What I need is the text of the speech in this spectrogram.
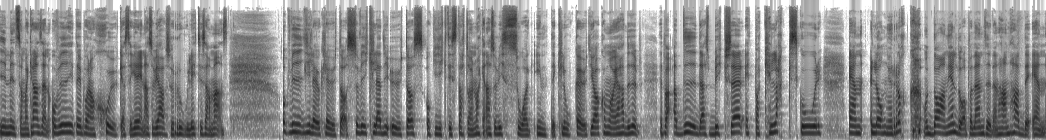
i Midsommarkransen. Och vi hittade ju på de sjukaste grejerna. Alltså vi har haft så roligt tillsammans. Och vi gillar ju att klä ut oss. Så vi klädde ut oss och gick till Statoilmackan. Alltså vi såg inte kloka ut. Jag kommer ihåg, jag hade typ ett par Adidas-byxor, ett par klackskor, en lång rock. Och Daniel då på den tiden, han hade en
